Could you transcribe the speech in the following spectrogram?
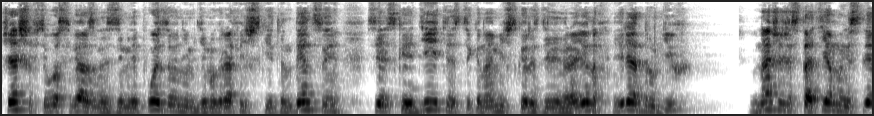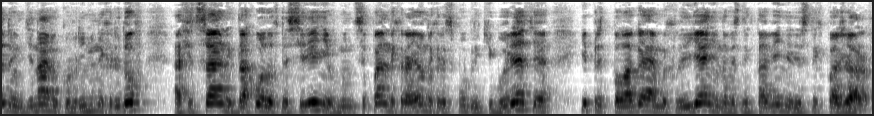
чаще всего связаны с землепользованием, демографические тенденции, сельская деятельность, экономическое разделение районов и ряд других. В нашей же статье мы исследуем динамику временных рядов официальных доходов населения в муниципальных районах Республики Бурятия и предполагаем их влияние на возникновение лесных пожаров.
